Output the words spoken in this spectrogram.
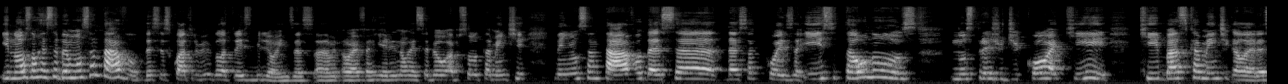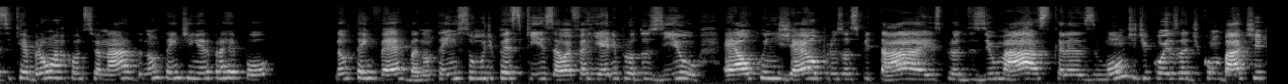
e nós não recebemos um centavo desses 4,3 bilhões. A UFRN não recebeu absolutamente nenhum centavo dessa, dessa coisa. E isso tão nos, nos prejudicou aqui que, basicamente, galera, se quebrou um ar-condicionado, não tem dinheiro para repor não tem verba, não tem insumo de pesquisa. O FRN produziu é, álcool em gel para os hospitais, produziu máscaras, um monte de coisa de combate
